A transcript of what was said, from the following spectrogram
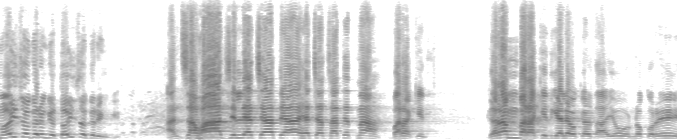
माईचं करेंगे तैचं करेंगे आणि जेव्हा जिल्ह्याच्या त्या ह्याच्यात जातात ना बराकीत गरम बराकीत गेल्यावर कळत आयो नको रे.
